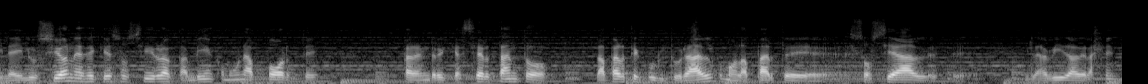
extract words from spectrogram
Y la ilusión es de que eso sirva también como un aporte para enriquecer tanto la parte cultural como la parte social este, y la vida de la gente.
